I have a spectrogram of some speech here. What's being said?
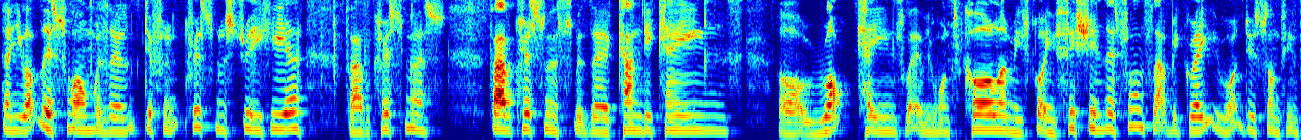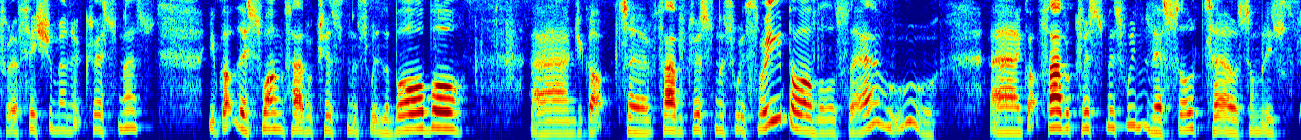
Then you've got this one with a different Christmas tree here, Father Christmas. Father Christmas with the candy canes or rock canes, whatever you want to call them. He's going fishing this one, so that'd be great. You want to do something for a fisherman at Christmas. You've got this one, Father Christmas with the bauble. And you've got uh, Father Christmas with three baubles there. Ooh. Uh, got Father Christmas with mistletoe. Somebody's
